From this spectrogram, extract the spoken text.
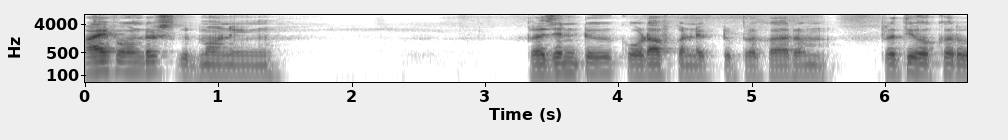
Hi founders good morning present code of conduct ప్రకారం ప్రతి ఒక్కరూ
